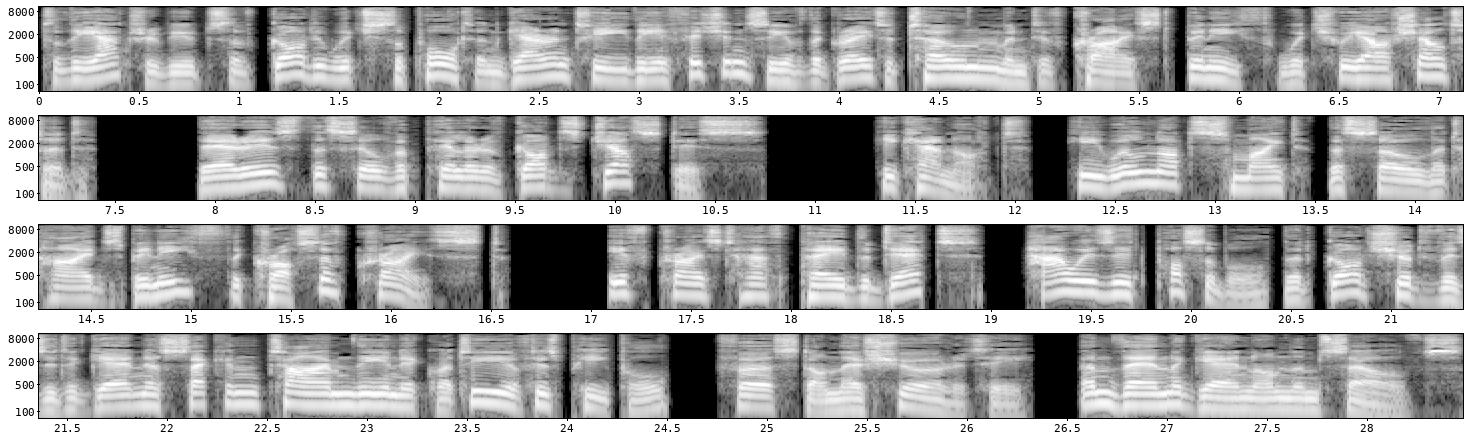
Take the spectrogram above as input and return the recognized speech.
to the attributes of God which support and guarantee the efficiency of the great atonement of Christ beneath which we are sheltered? There is the silver pillar of God's justice. He cannot, he will not smite the soul that hides beneath the cross of Christ. If Christ hath paid the debt, how is it possible that God should visit again a second time the iniquity of his people, first on their surety, and then again on themselves?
